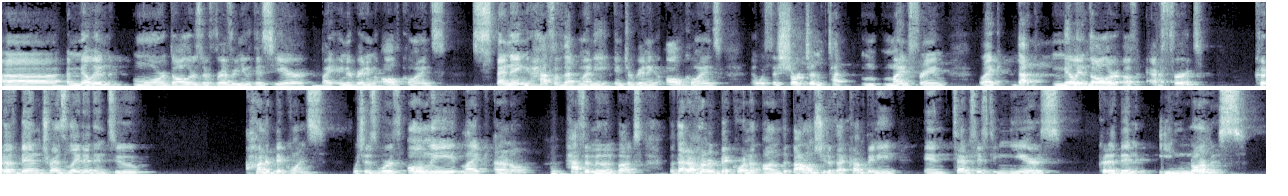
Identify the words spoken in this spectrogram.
uh, a million more dollars of revenue this year by integrating altcoins, spending half of that money integrating altcoins and with a short-term t- mind frame, like that million dollar of effort could have been translated into 100 bitcoins, which is worth only like I don't know half a million bucks. But that 100 bitcoin on the balance sheet of that company in 10, 15 years could have been enormous,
